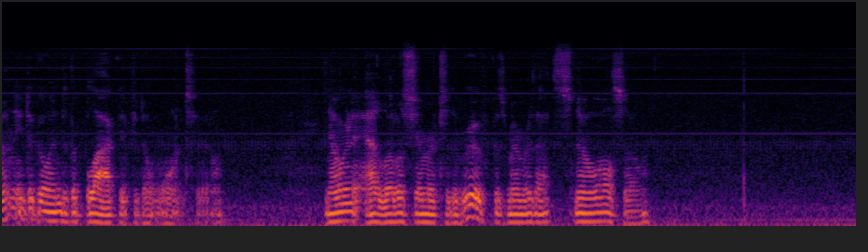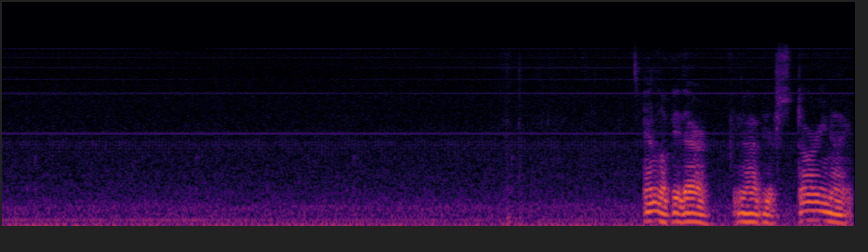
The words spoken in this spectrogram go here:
Don't need to go into the black if you don't want to. Now we're going to add a little shimmer to the roof because remember that's snow also. And looky there, you have your starry night.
